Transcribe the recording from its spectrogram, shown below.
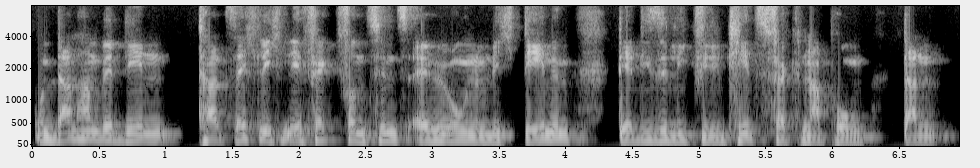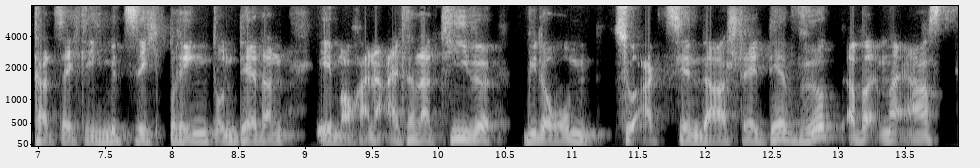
Und dann haben wir den tatsächlichen Effekt von Zinserhöhungen, nämlich denen, der diese Liquiditätsverknappung dann tatsächlich mit sich bringt und der dann eben auch eine Alternative wiederum zu Aktien darstellt. Der wirkt aber immer erst,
